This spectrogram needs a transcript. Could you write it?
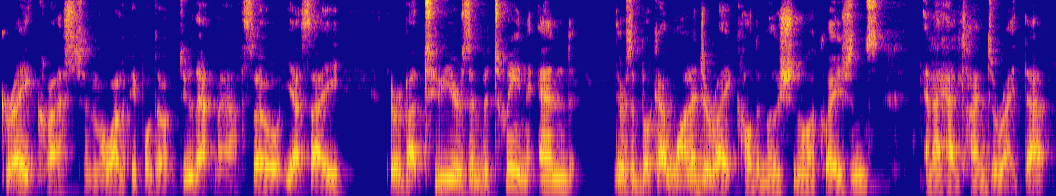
Great question. A lot of people don't do that math. So yes, I there were about two years in between, and there was a book I wanted to write called Emotional Equations, and I had time to write that.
